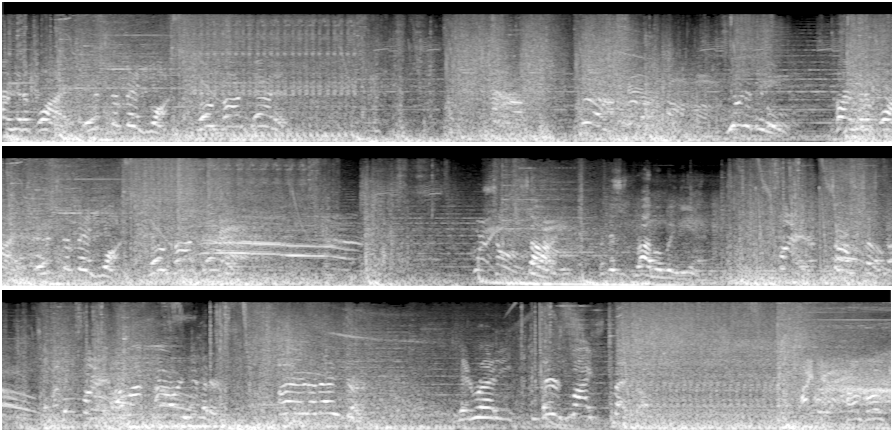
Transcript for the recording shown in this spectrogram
Target acquired. Here's the big one. Proton cannon. Unity. Target acquired. Here's the big one. Proton cannon. Sorry, but this is probably the end. Fire! So-so! Take the fire! Unlock power inhibitor! Iron Avenger! Get ready! Here's my special! Hyper Combo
